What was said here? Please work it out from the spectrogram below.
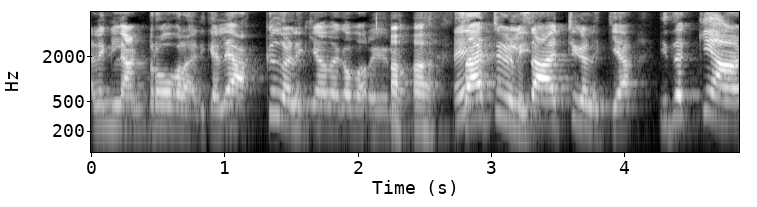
അല്ലെങ്കിൽ അണ്ടർ ഓവർ ആയിരിക്കാം അല്ലെങ്കിൽ അക്ക് കളിക്കാന്നൊക്കെ പറയുന്നു. ഏ? സാറ്റ് കളി സാറ്റ് കളിക്കുക. ഇതൊക്കെയാണ്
